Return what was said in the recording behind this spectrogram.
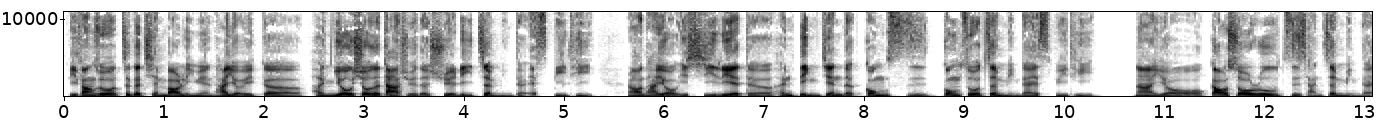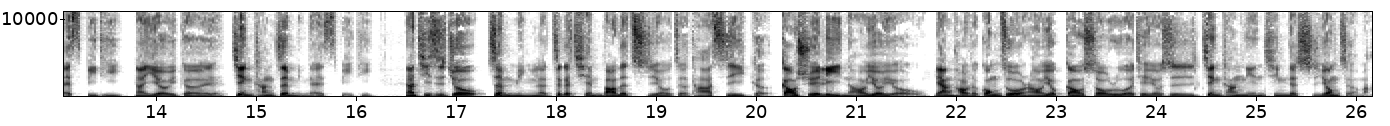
比方说，这个钱包里面它有一个很优秀的大学的学历证明的 SBT，然后它有一系列的很顶尖的公司工作证明的 SBT。那有高收入资产证明的 SBT，那也有一个健康证明的 SBT，那其实就证明了这个钱包的持有者他是一个高学历，然后又有良好的工作，然后又高收入，而且又是健康年轻的使用者嘛。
